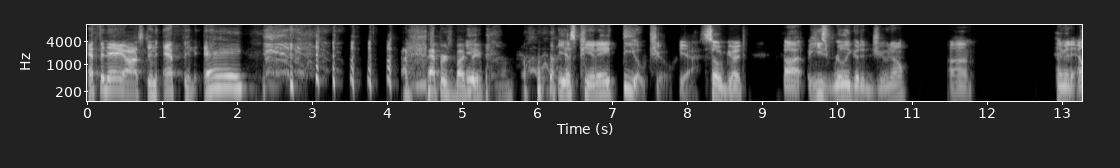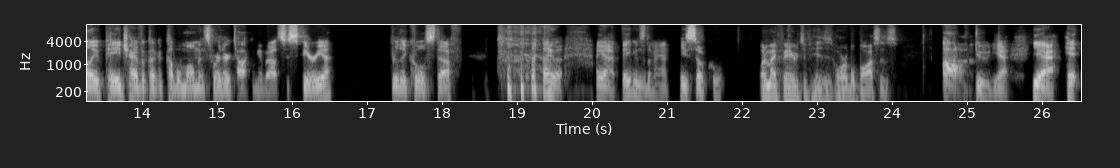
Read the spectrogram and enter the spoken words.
F and A, Austin. F and A. Peppers by yeah. ESPN The Ocho. Yeah, so good. Uh, he's really good in Juno. Um, him and Elliot Page have like a couple moments where they're talking about Suspiria. Really cool stuff. yeah, Bateman's the man. He's so cool. One of my favorites of his is Horrible Bosses. Oh, dude, yeah, yeah. Hit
